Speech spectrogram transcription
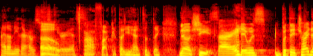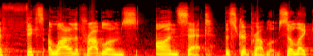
I don't either. I was just Oh. curious. Oh fuck! I thought you had something. No, she. Sorry. It was, but they tried to fix a lot of the problems on set, the script problems. So like,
